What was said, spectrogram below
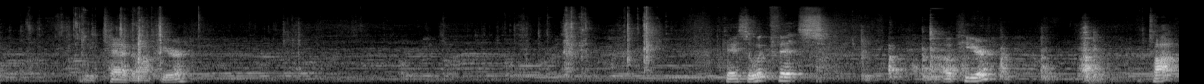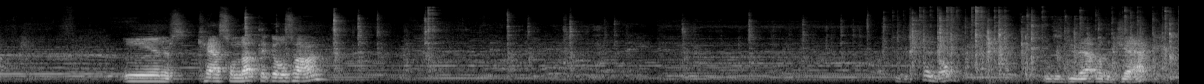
Let me tag off here. Okay, so it fits up here, top, and there's a castle nut that goes on. Up to the spindle. We'll just do that with a jack.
